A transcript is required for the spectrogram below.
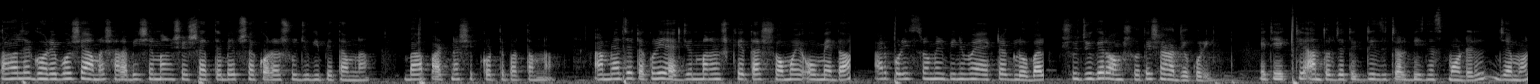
তাহলে ঘরে বসে আমরা সারা বিশ্বের মানুষের সাথে ব্যবসা করার সুযোগই পেতাম না বা পার্টনারশিপ করতে পারতাম না। আমরা যেটা করি, একজন মানুষকে তার সময় ও মেধা আর পরিশ্রমের বিনিময়ে একটা গ্লোবাল সুযোগের অংশ হতে সাহায্য করি। এটি একটি আন্তর্জাতিক ডিজিটাল বিজনেস মডেল যেমন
